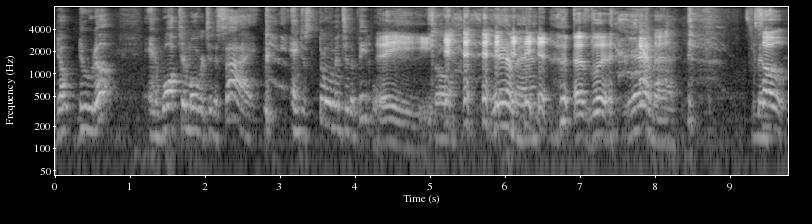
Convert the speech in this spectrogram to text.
yo dude up, and walked him over to the side, and just threw him into the people. Hey. So, yeah, man. That's lit. Yeah, man. So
